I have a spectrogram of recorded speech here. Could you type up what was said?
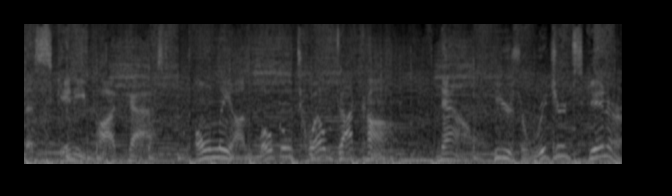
the Skinny Podcast, only on Local12.com. Now, here's Richard Skinner.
